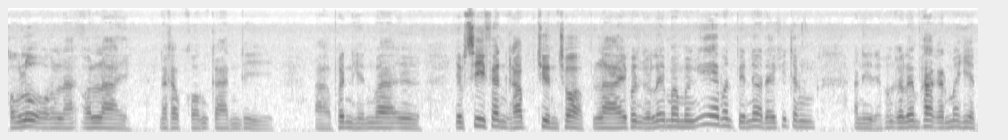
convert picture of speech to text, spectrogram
ของโลกออนไลน์ออนไลน์นะครับของการที่เพิ่นเห็นว่าเออ FC แฟนครับชื่นชอบหลายเพิ่นก็เลยมาเมืองเอ๊ะมันเป็นแนวใดคือจังอันนี้เด้เพิ่นก็เริ่มพากันมาเฮ็ด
